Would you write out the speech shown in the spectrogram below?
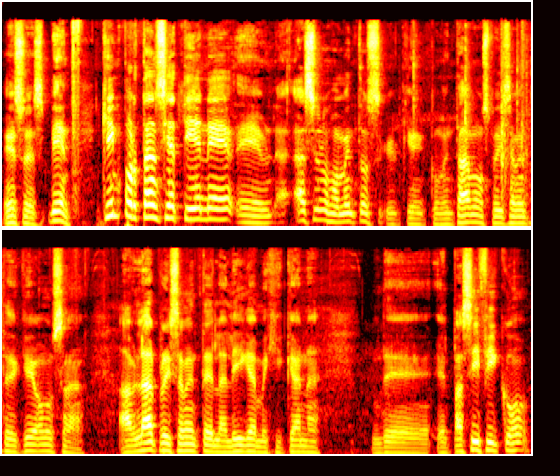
Eso es. Bien, ¿qué importancia tiene? eh, hace unos momentos que, que comentábamos precisamente de que vamos a hablar precisamente de la Liga Mexicana del Pacífico,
